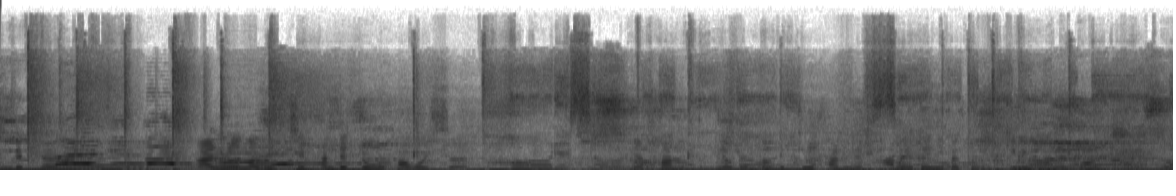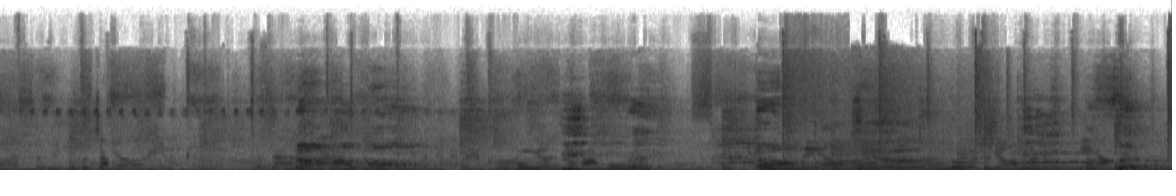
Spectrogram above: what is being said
반대편인 알로나 비치 반대쪽으로 가고 있어요. 약간 여긴 또 느낌이 다르네. 밤에 되니까 또 느낌이 다른 것 같아요. 진짜 이쁘죠? 짜잔. 공연도 하고 좋네요. 또 구경 한번 해볼게요.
